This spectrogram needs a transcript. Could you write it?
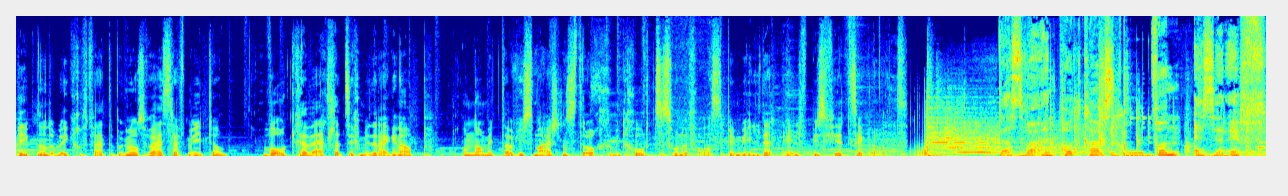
Bleibt noch der Blick auf die Wetterprognose von SRF Meteo. Wolken wechseln sich mit Regen ab. Am Nachmittag ist es meistens trocken mit kurzen Sonnenphasen bei milden 11 bis 14 Grad. Das war ein Podcast von SRF.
